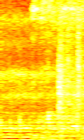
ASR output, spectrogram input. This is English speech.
Música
